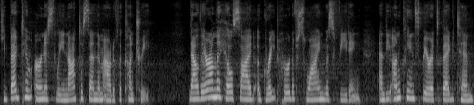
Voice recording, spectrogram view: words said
He begged him earnestly not to send them out of the country. Now, there on the hillside, a great herd of swine was feeding and the unclean spirits begged him,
